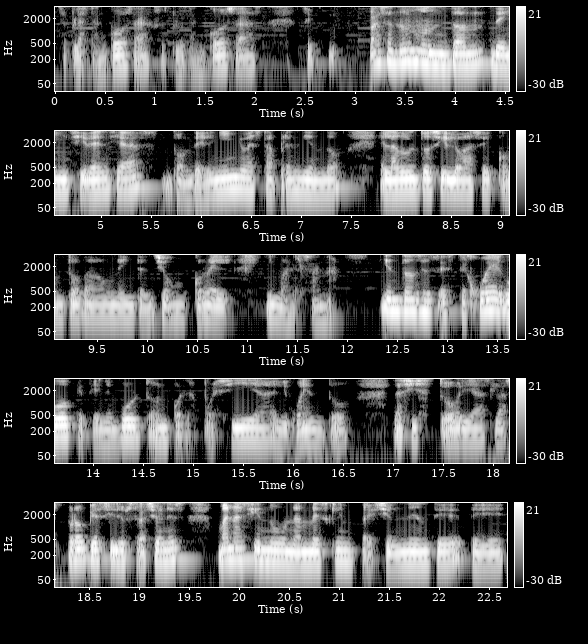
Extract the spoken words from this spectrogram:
se aplastan cosas, se explotan cosas, se pasan un montón de incidencias donde el niño está aprendiendo, el adulto sí lo hace con toda una intención cruel y malsana. Y entonces este juego que tiene Burton con la poesía, el cuento, las historias, las propias ilustraciones van haciendo una mezcla impresionante de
